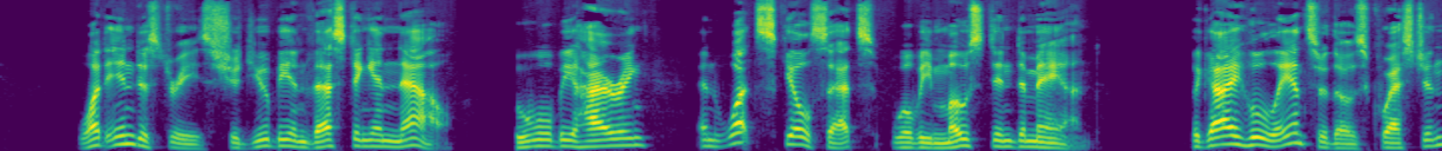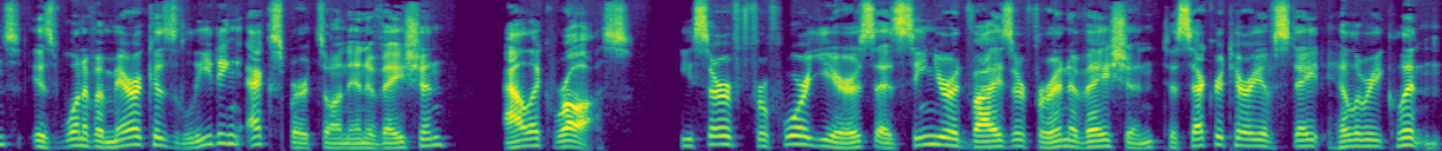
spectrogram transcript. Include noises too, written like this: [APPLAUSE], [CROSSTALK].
What industries should you be investing in now? Who will be hiring? And what skill sets will be most in demand? The guy who'll answer those questions is one of America's leading experts on innovation, Alec Ross. He served for four years as Senior Advisor for Innovation to Secretary of State Hillary Clinton.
